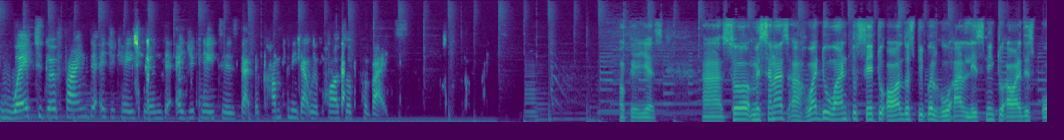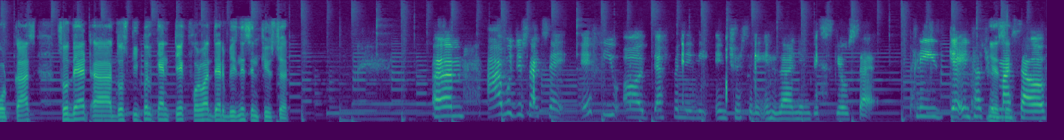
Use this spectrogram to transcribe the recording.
where to go find the education, the educators that the company that we're part of provides. Okay, yes. Uh, so, Ms. Sanas, uh, what do you want to say to all those people who are listening to our this podcast, so that uh, those people can take forward their business in future? Um, I would just like to say if you are definitely interested in learning this skill set, please get in touch with Yes, yes.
